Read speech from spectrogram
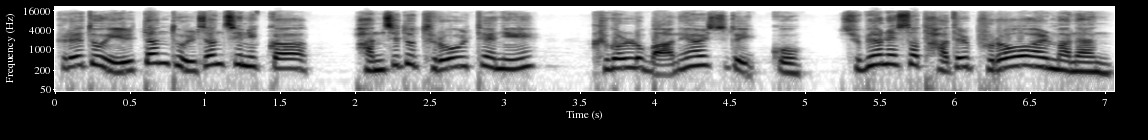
그래도 일단 돌잔치니까 반지도 들어올 테니 그걸로 만회할 수도 있고 주변에서 다들 부러워할 만한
